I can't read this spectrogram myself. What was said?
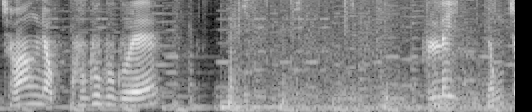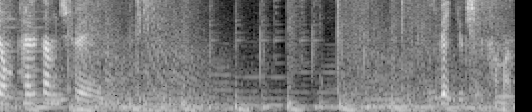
저항력 9999에 블레이드 0.83초에 264만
